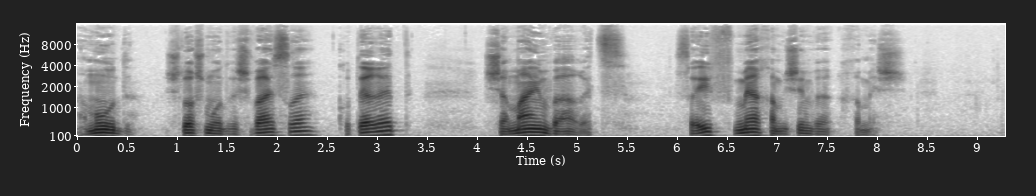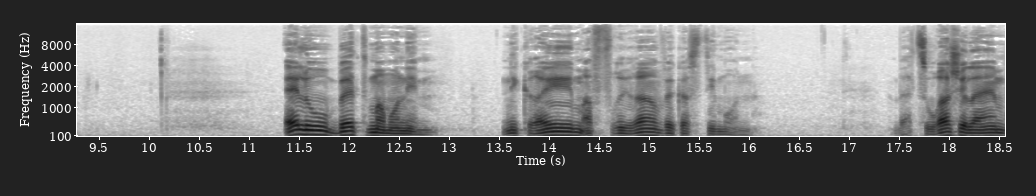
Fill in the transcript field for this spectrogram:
עמוד 317, כותרת שמיים וארץ, סעיף 155. אלו בית ממונים, נקראים אפרירה וקסטימון, והצורה שלהם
